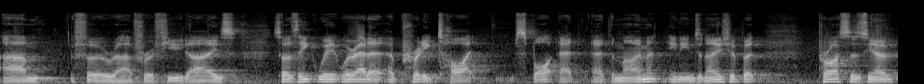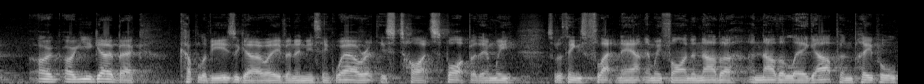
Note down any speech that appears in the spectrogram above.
um, for uh, for a few days. So I think we're, we're at a, a pretty tight spot at, at the moment in Indonesia, but prices, you know, or, or you go back a couple of years ago even and you think, wow, we're at this tight spot, but then we sort of things flatten out and then we find another another leg up and people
